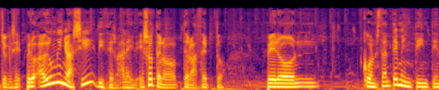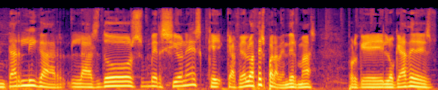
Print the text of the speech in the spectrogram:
yo qué sé. Pero hay un guiño así, dices, vale, eso te lo, te lo acepto. Pero constantemente intentar ligar las dos versiones, que, al final lo haces para vender más. Porque lo que haces es,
